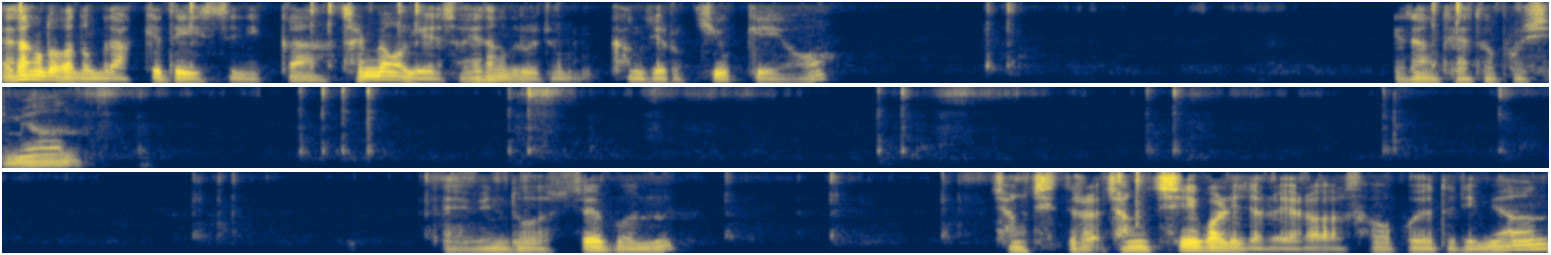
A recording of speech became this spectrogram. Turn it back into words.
해상도가 너무 낮게 돼 있으니까 설명을 위해서 해상도를 좀 강제로 키울게요. 이 상태에서 보시면 네, 윈도우 7 장치들 장치 관리자를 열어서 보여드리면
